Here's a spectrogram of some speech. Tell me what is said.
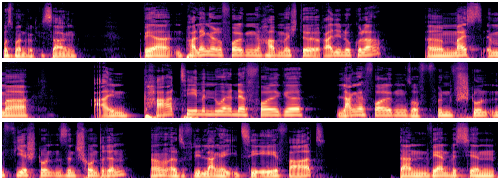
muss man wirklich sagen. Wer ein paar längere Folgen haben möchte, Radio Nukular. Ähm, meist immer ein paar Themen nur in der Folge. Lange Folgen, so fünf Stunden, vier Stunden sind schon drin. Ja, also für die lange ICE-Fahrt. Dann wer ein bisschen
